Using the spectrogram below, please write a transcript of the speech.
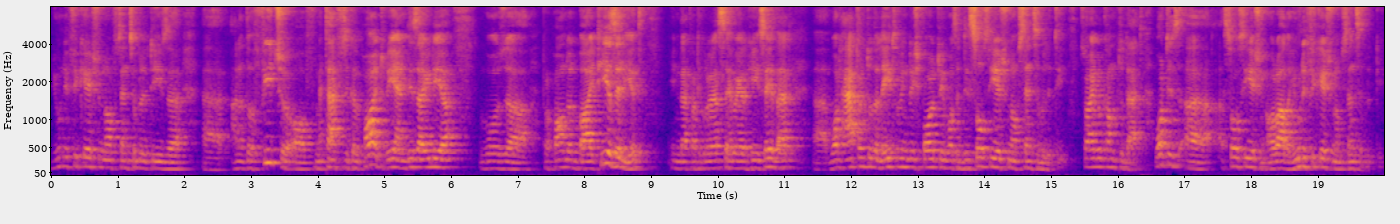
Unification of sensibility is uh, uh, another feature of metaphysical poetry, and this idea was propounded by T.S. Eliot in that particular essay, where he said that what happened to the later English poetry was a dissociation of sensibility so I will come to that. What is uh, association or rather unification of sensibility?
